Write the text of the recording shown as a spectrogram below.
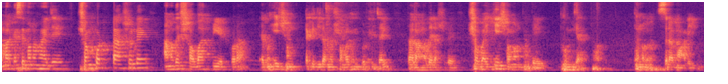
আমার কাছে মনে হয় যে সংকটটা আসলে আমাদের সবার ক্রিয়েট করা এবং এই সংকটটাকে যদি আমরা সমাধান করতে চাই, তাহলে আমাদের আসলে সবাইকেই সমানভাবে ভূমিকা রাখতে হবে। ধন্যবাদ। সালামু আলাইকুম।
